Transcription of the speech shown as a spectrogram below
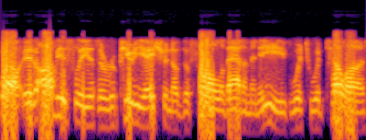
Well, it obviously is a repudiation of the fall of Adam and Eve, which would tell us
